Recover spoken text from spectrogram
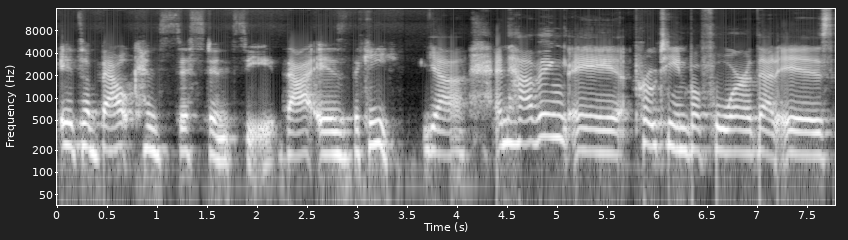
it's about consistency. That is the key. Yeah. And having a protein before that is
